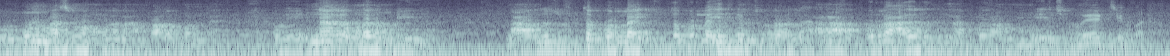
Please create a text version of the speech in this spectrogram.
ஒரு மூணு மாதமாக அவங்கள நான் ஃபாலோ பண்ணேன் இப்போ என்னால் உணர முடியுது. நான் வந்து சுத்த பொருளாக சுத்த பொருளாக இருக்குன்னு சொல்ல வரல ஆனால் அந்த பொருள் ஆகிறதுக்கு நான் இப்போ தான் முயற்சி பண்ணேன். முயற்சி பண்ணணும்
